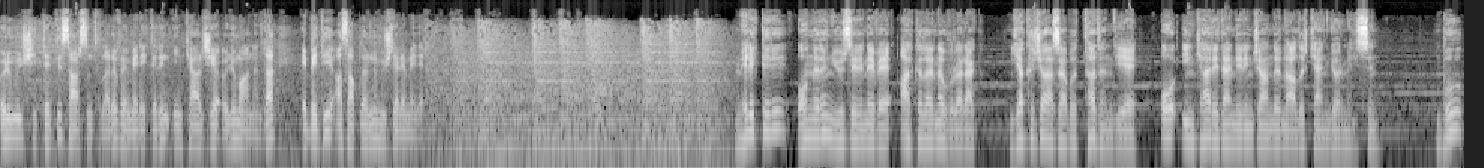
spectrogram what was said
Ölümün şiddetli sarsıntıları ve meleklerin inkarcıya ölüm anında ebedi azaplarını müjdelemeleri. Melekleri onların yüzlerine ve arkalarına vurarak yakıcı azabı tadın diye o inkar edenlerin canlarını alırken görmelisin. Bu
